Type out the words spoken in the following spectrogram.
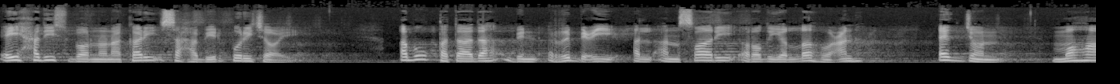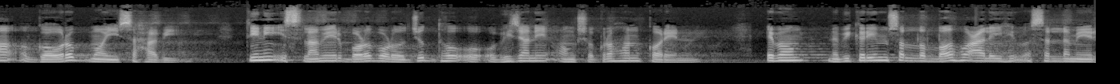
এই হাদিস বর্ণনাকারী সাহাবির পরিচয়। আবু কতাদাহ বিন রিবঈ আল আনসারি রদিয়াল্লাহ আনহ একজন মহা গৌরবময়ী সাহাবি। তিনি ইসলামের বড় বড় যুদ্ধ ও অভিযানে অংশগ্রহণ করেন এবং নবী করিম সাল্লাহ আলহি ওয়াসাল্লামের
